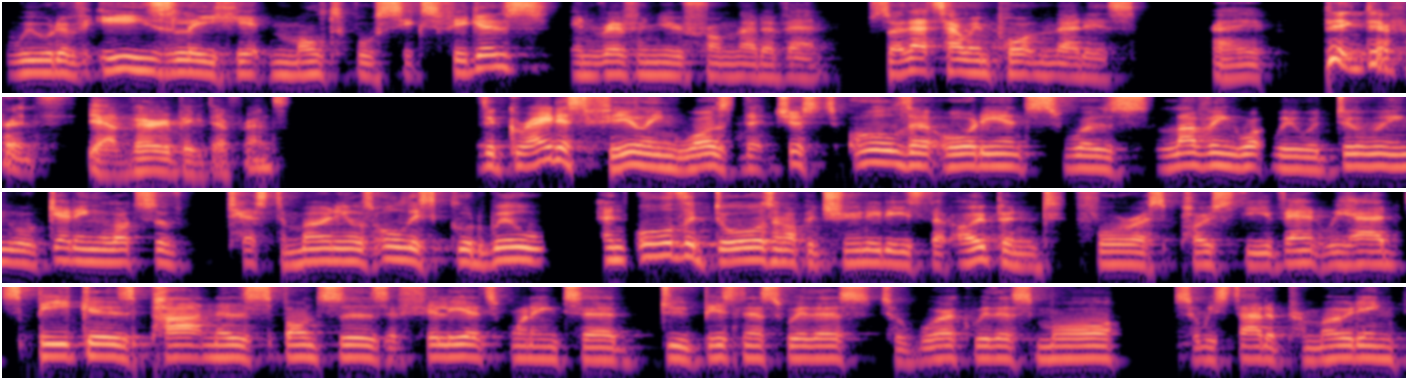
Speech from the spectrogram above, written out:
we would have easily hit multiple six figures in revenue from that event. So that's how important that is. Right. Big difference. Yeah, very big difference. The greatest feeling was that just all the audience was loving what we were doing. We we're getting lots of testimonials, all this goodwill, and all the doors and opportunities that opened for us post the event. We had speakers, partners, sponsors, affiliates wanting to do business with us, to work with us more. So we started promoting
